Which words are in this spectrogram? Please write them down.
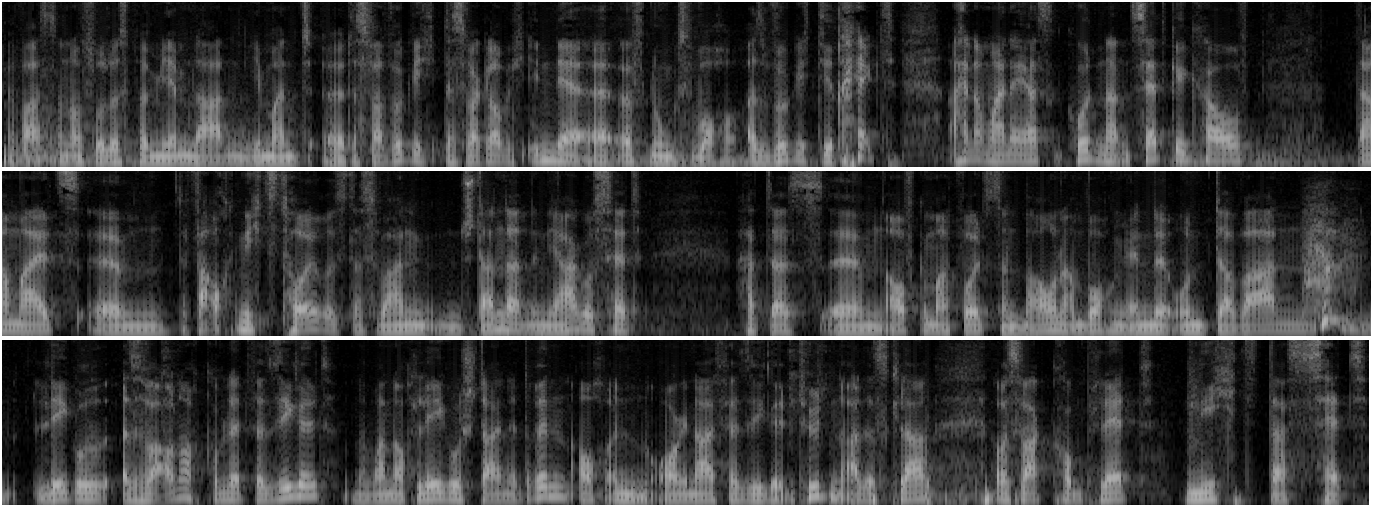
war es dann auch so, dass bei mir im Laden jemand, äh, das war wirklich, das war glaube ich in der Eröffnungswoche, also wirklich direkt. Einer meiner ersten Kunden hat ein Set gekauft. Damals, ähm, das war auch nichts Teures, das war ein Standard, ein Jago-Set. Hat das ähm, aufgemacht, wollte es dann bauen am Wochenende. Und da waren Lego, also war auch noch komplett versiegelt. Und da waren auch Lego-Steine drin, auch in original versiegelten Tüten, alles klar, aber es war komplett nicht das Set.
